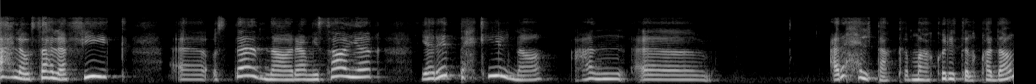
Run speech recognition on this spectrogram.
أهلا وسهلا فيك آه أستاذنا رامي صايغ. يا ريت تحكي لنا عن آه رحلتك مع كرة القدم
